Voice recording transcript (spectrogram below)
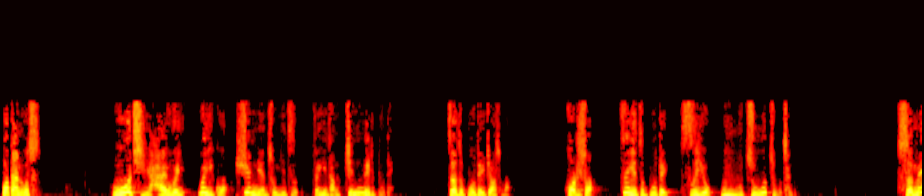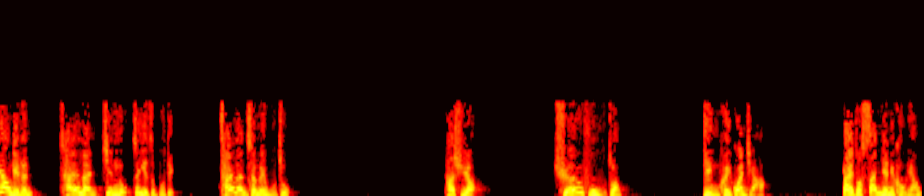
不但如此，吴起还为魏国训练出一支非常精锐的部队。这支部队叫什么？或者说这一支部队是由五族组成。什么样的人才能进入这一支部队，才能成为五族？他需要全副武装，顶盔贯甲，带着三天的口粮，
